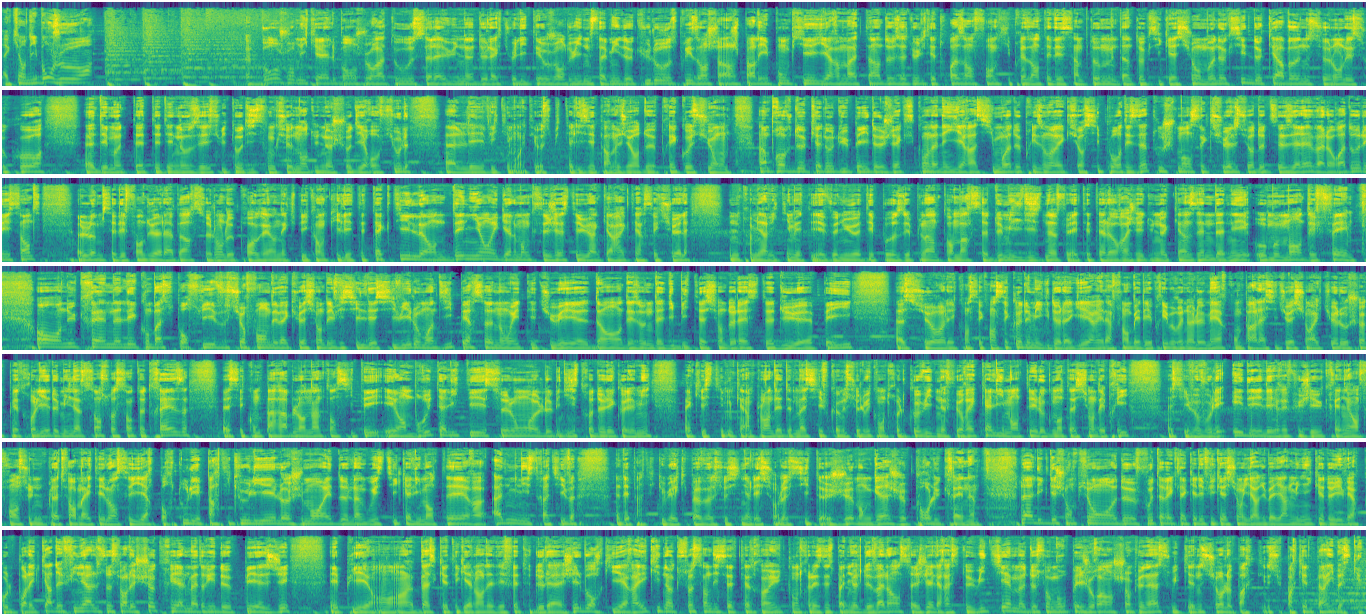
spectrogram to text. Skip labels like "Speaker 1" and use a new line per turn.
à qui on dit bonjour.
Bonjour Mickaël, bonjour à tous. À la une de l'actualité aujourd'hui, une famille de culos prise en charge par les pompiers hier matin. Deux adultes et trois enfants qui présentaient des symptômes d'intoxication au monoxyde de carbone selon les secours. Des maux de tête et des nausées suite au dysfonctionnement d'une chaudière au fioul. Les victimes ont été hospitalisées par mesure de précaution. Un prof de piano du pays de Gex condamné hier à six mois de prison avec sursis pour des attouchements sexuels sur deux de ses élèves alors adolescentes. L'homme s'est défendu à la barre selon le progrès en expliquant qu'il était tactile en déniant également que ces gestes aient eu un caractère sexuel. Une première victime était venue déposer plainte en mars 2019. Elle était alors âgée d'une quinzaine d'années au moment des faits. En Ukraine, les combats se poursuivent sur fond d'évacuation difficile des civils. Au moins dix personnes ont été tuées dans des zones d'habitation de l'Est du pays. Sur les conséquences économiques de la guerre et la flambée des prix, Bruno Le Maire compare la situation actuelle au choc pétrolier de 1973. C'est comparable en intensité et en brutalité selon le ministre de l'économie qui estime qu'un plan d'aide massif comme celui contre le Covid ne ferait qu'alimenter l'augmentation des prix. Si vous voulez aider les réfugiés ukrainiens en France, une plateforme a été lancée hier pour tous les particuliers, logements, aide linguistique, alimentaire, administrative. Des particuliers qui peuvent se signaler sur le site Je m'engage pour l'Ukraine. La Ligue des champions de foot avec la qualification hier du Bayern Munich et de Liverpool pour les quarts de finale. Ce soir, le choc Real Madrid de PSG. Et puis en basket également, la défaite de la Gelbourg hier à Equinox 77-88 contre les Espagnols de Valence. La Gel reste huitième de son groupe et jouera en championnat ce week-end sur le parquet, de Paris Basket.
